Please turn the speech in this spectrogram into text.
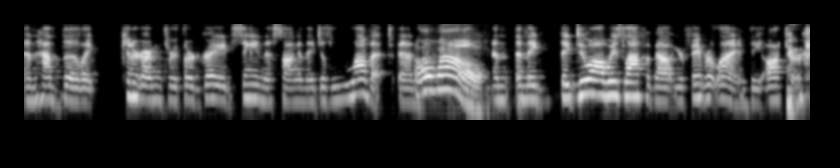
and had the like kindergarten through third grade singing this song and they just love it. And oh wow. and and they they do always laugh about your favorite line the otter.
